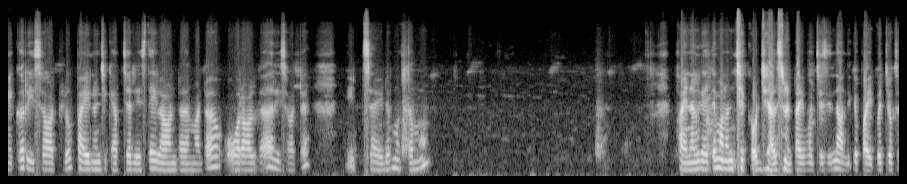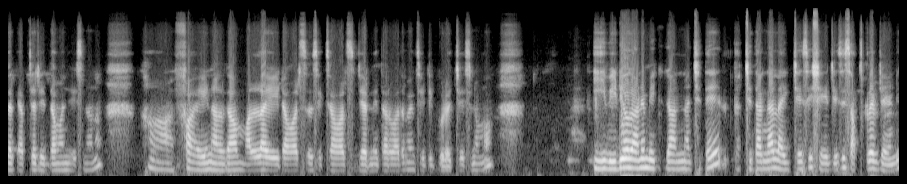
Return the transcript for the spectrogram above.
మీకు రిసార్ట్లు పైనుంచి క్యాప్చర్ చేస్తే ఇలా ఉంటుంది అనమాట ఓవరాల్గా రిసార్ట్ ఇట్ సైడ్ మొత్తము. ఫైనల్గా అయితే మనం చెక్అవుట్ చేయాల్సిన టైం వచ్చేసింది. అందుకే పైకి వచ్చి ఒకసారి క్యాప్చర్ చేద్దామని చేసినాను. ఫైనల్గా మళ్ళీ మళ్ళా eight hours six hours journey తర్వాత మేము సిటీకి కూడా వచ్చేసినాము. ఈ వీడియో కానీ మీకు కానీ నచ్చితే ఖచ్చితంగా లైక్ చేసి షేర్ చేసి సబ్స్క్రైబ్ చేయండి.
